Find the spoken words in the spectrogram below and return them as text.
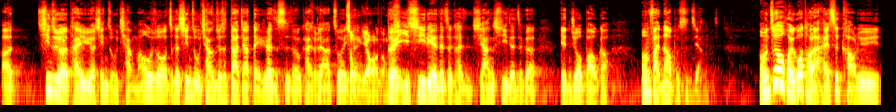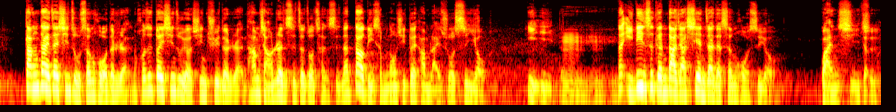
呃，新竹有台语有新竹腔嘛，或者说这个新竹腔就是大家得认识的，我开始对它做一个重要的东西对一系列的这个很详细的这个研究报告。我们反倒不是这样子，我们最后回过头来还是考虑当代在新竹生活的人，或是对新竹有兴趣的人，他们想要认识这座城市，那到底什么东西对他们来说是有意义的？嗯嗯嗯，那一定是跟大家现在的生活是有关系的嘛？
